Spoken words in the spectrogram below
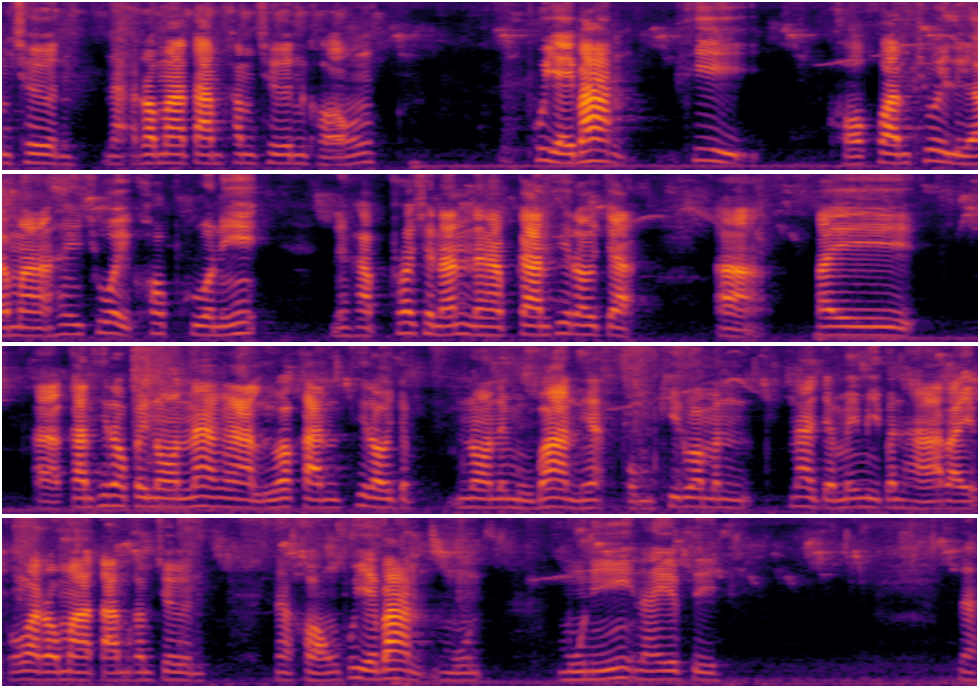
ำเชิญนะเรามาตามคำเชิญของผู้ใหญ่บ้านที่ขอความช่วยเหลือมาให้ช่วยครอบครัวนี้นะครับ เพราะฉะนั้นนะครับการที่เราจะไป การที่เราไปนอนหน้างาน หรือว่าการที่เราจะนอนในหมู่บ้านเนี้ยผมคิดว่ามันน่าจะไม่มีปัญหาอะไร เพราะว่าเรามาตามคำเชิญนะของผู้ใหญ่บ้านหมู่หมู่นี้ในเอฟซีนะ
